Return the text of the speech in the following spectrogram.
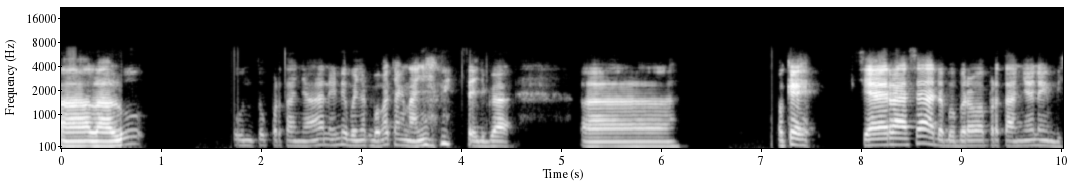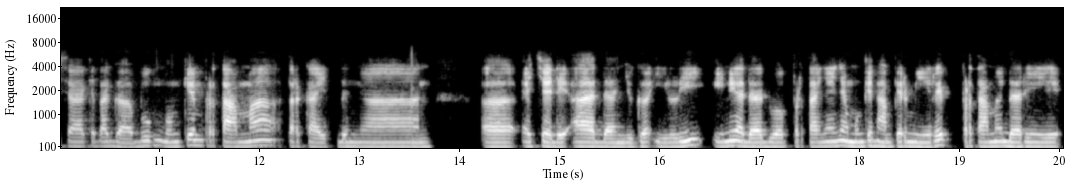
Uh, lalu untuk pertanyaan ini banyak banget yang nanya nih. Saya juga uh, oke. Okay. Saya rasa ada beberapa pertanyaan yang bisa kita gabung. Mungkin pertama terkait dengan uh, ECDA dan juga ILI. Ini ada dua pertanyaan yang mungkin hampir mirip. Pertama dari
